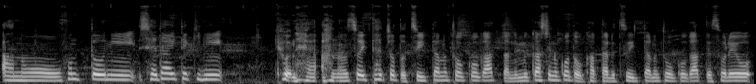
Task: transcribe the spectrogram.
あの本当に世代的に今日ね、あの、そういったちょっとツイッターの投稿があったんで、昔のことを語るツイッターの投稿があって、それを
